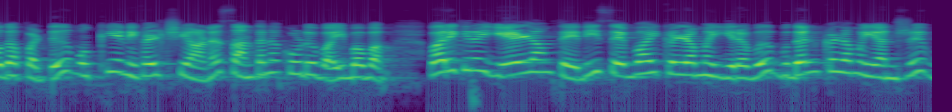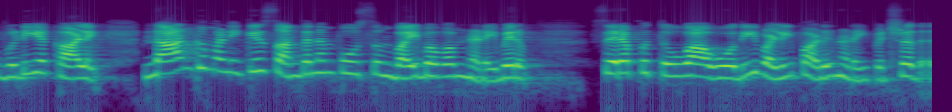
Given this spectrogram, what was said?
ஓதப்பட்டு முக்கிய நிகழ்ச்சியான சந்தனக்கூடு வைபவம். வருகிற ஏழாம் தேதி செவ்வாய்க்கிழமை இரவு புதன்கிழமை அன்று விடிய காலை நான்கு மணிக்கு சந்தனம் பூசும் வைபவம் நடைபெறும். சிறப்பு தூவா ஓதி வழிபாடு நடைபெற்றது.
